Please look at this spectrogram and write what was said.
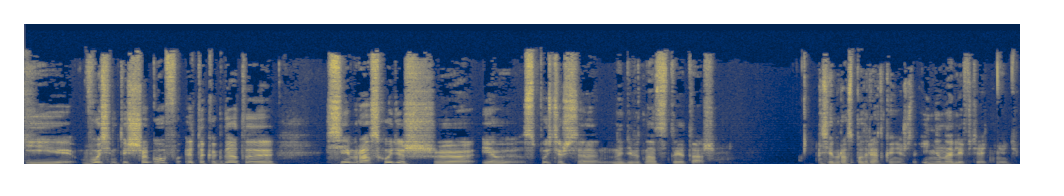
И 8 тысяч шагов – это когда ты 7 раз ходишь э, и спустишься на 19 этаж. 7 раз подряд, конечно, и не на лифте отнюдь.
